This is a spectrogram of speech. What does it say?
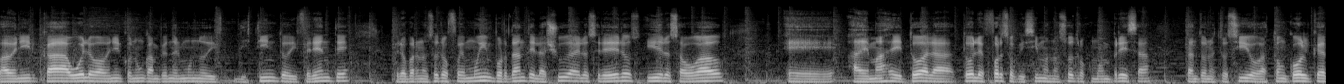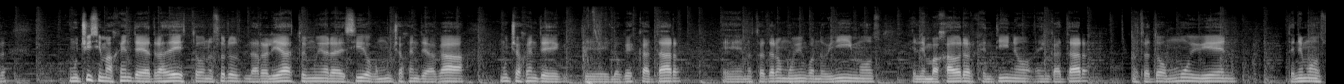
va a venir, cada vuelo va a venir con un campeón del mundo distinto, diferente, pero para nosotros fue muy importante la ayuda de los herederos y de los abogados, eh, además de toda todo el esfuerzo que hicimos nosotros como empresa, tanto nuestro CEO Gastón Colker, muchísima gente detrás de esto, nosotros la realidad estoy muy agradecido con mucha gente de acá, mucha gente de, lo que es Qatar, eh, nos trataron muy bien cuando vinimos, el embajador argentino en Qatar nos trató muy bien, tenemos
